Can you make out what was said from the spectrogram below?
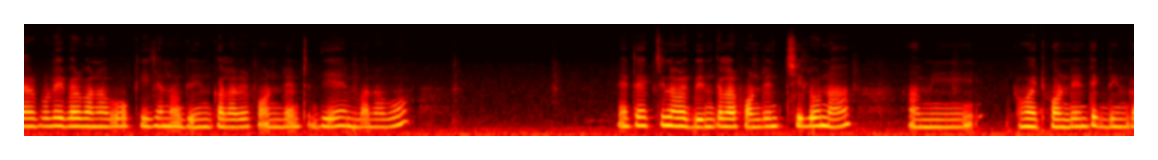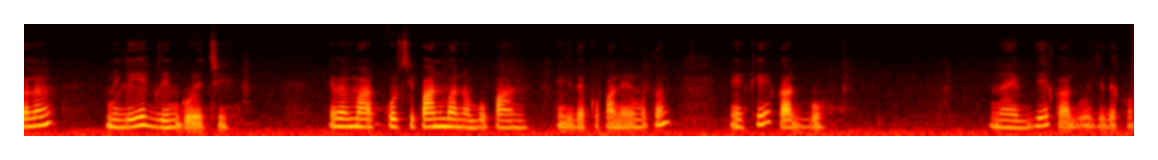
তারপরে এবার বানাবো কি যেন গ্রিন কালারের ফন্ডেন্ট দিয়ে বানাবো। এটা অ্যাকচুয়ালি আমার গ্রিন কালার ফন্ডেন্ট ছিল না, আমি হোয়াইট ফন্ডেন্টে গ্রিন কালার মিলিয়ে গ্রিন করেছি। এবার মার্ক করছি পান বানাবো, পান, এই যে দেখো পানের মতন, এঁকে কাটবো। নাইফ দিয়ে কাটবো, এই যে দেখো।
